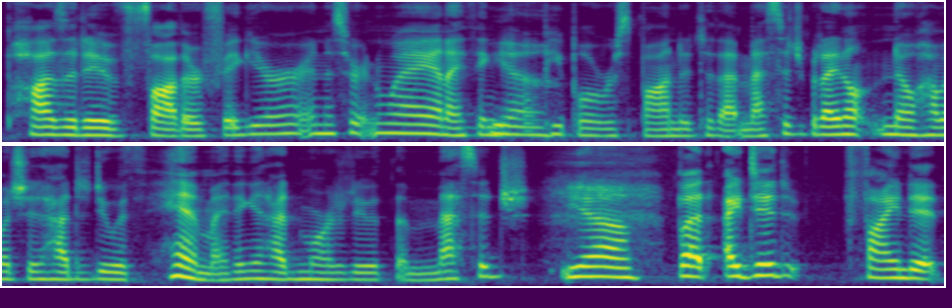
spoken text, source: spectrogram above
positive father figure in a certain way. And I think Yeah. people responded to that message, but I don't know how much it had to do with him. I think it had more to do with the message. Yeah. But I did find it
